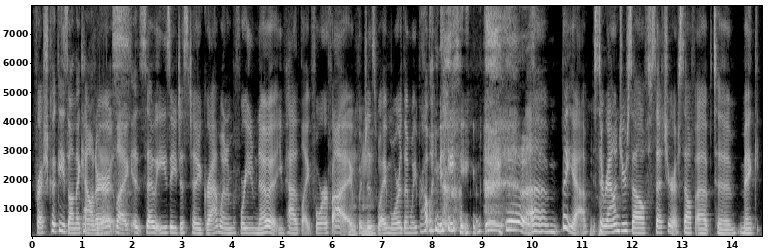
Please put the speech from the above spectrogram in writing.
fresh cookies on the counter, Yes. like it's so easy just to grab one. And before you know it, you've had like four or 5 which Mm-hmm. is way more than we probably need. um, but yeah, Mm-hmm. surround yourself, set yourself up to make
